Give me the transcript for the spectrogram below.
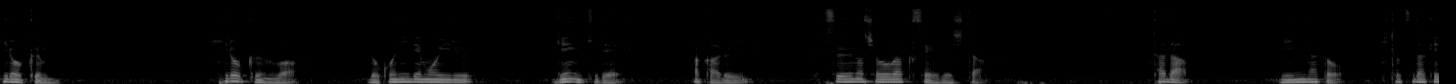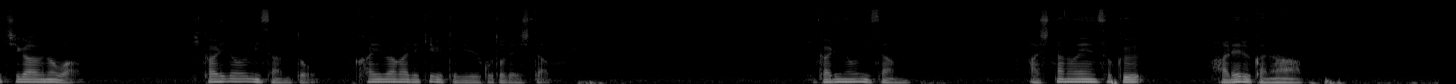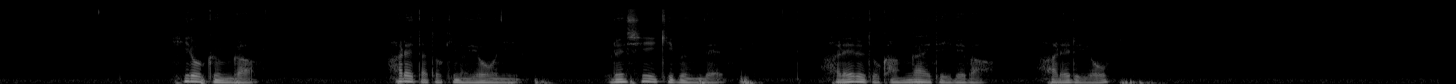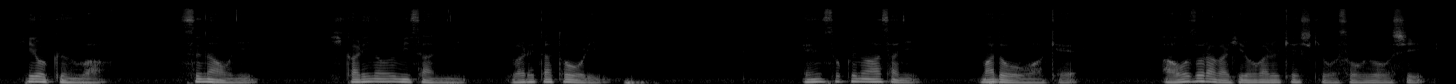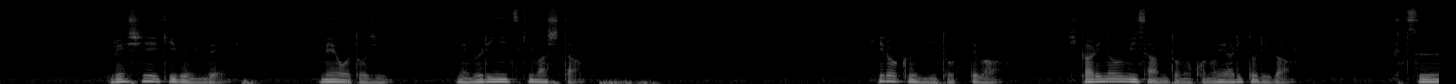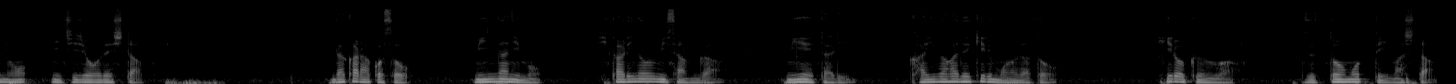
ヒロくんヒロくんはどこにでもいる。元気で明るい。普通の小学生でした。ただみんなと一つだけ違うのは光の海さんと会話ができるということでした。光の海さん明日の遠足晴れるかな？ヒロ君が晴れた時のように嬉しい気分で晴れると考えていれば晴れるよ。ヒロ君は素直に光の海さんに言われた通り遠足の朝に窓を開け青空が広がる景色を想像し嬉しい気分で目を閉じ眠りにつきました。ヒロ君にとっては光の海さんとのこのやりとりが普通の日常でした。だからこそみんなにも光の海さんが見えたり会話ができるものだとヒロ君はずっと思っていました。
